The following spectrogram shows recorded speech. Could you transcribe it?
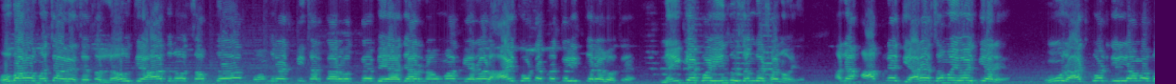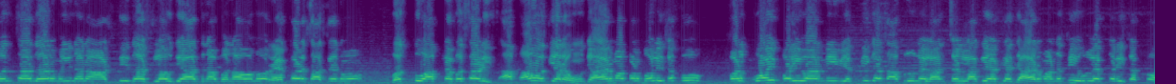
હોબાળો મચાવે છે. તો લવ જેહાદનો શબ્દ કોંગ્રેસની સરકાર વખતે બે હજાર નવમાં કેરળ હાઈકોર્ટે પ્રચલિત કરેલો છે. નહીં કે કોઈ હિન્દુ સંગઠન હોય અને આપને જ્યારે સમય હોય ત્યારે હું રાજકોટ જિલ્લામાં બનતા દર મહિનાના આઠથી દસ લવ જહાજના બનાવોનો રેકોર્ડ સાથેનો વસ્તુ આપને બતાડીશ. આપ આવો ત્યારે હું જાહેરમાં પણ બોલી શકું, પણ કોઈ પરિવારની વ્યક્તિગત આબરૂને લાંછન લાગે એટલે જાહેરમાં નથી ઉલ્લેખ કરી શકતો.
